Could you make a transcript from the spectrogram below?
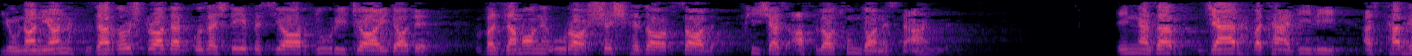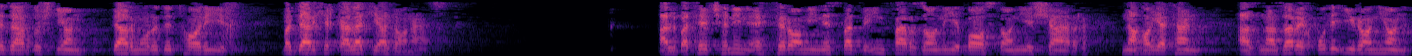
یونانیان زردشت را در گذشته بسیار دوری جای داده و زمان او را شش هزار سال پیش از افلاتون دانستهاند. این نظر جرح و تعدیلی از طرح زردشتیان در مورد تاریخ و درک غلطی از آن است. البته چنین احترامی نسبت به این فرزانه باستانی شرق نهایتا از نظر خود ایرانیان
